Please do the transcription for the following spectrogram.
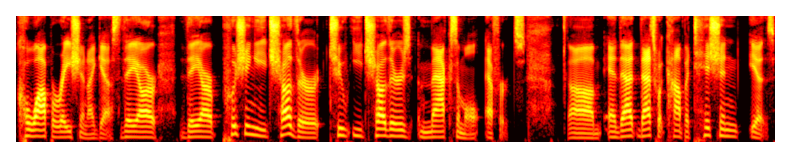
cooperation i guess. They are they are pushing each other to each other's maximal efforts um, and that that's what competition is.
